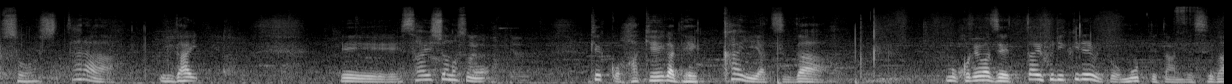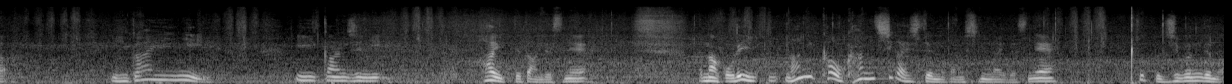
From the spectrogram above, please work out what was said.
そしたら意外、えー、最初のその結構波形がでっかいやつがもうこれは絶対振り切れると思ってたんですが意外にいい感じに入ってたんですね。なんか俺何かを勘違いしてるのかもしれないですね。ちょっと自分でも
